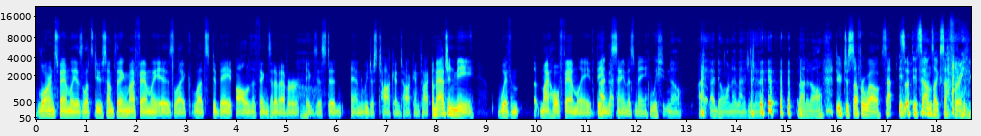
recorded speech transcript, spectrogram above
Lauren's family is let's do something. My family is like let's debate all of the things that have ever existed, and we just talk and talk and talk. Imagine me with m- my whole family being I- the I- same as me, We should no. I, I don't want to imagine that. Not at all. dude. Just suffer well. So- It, it sounds like suffering.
